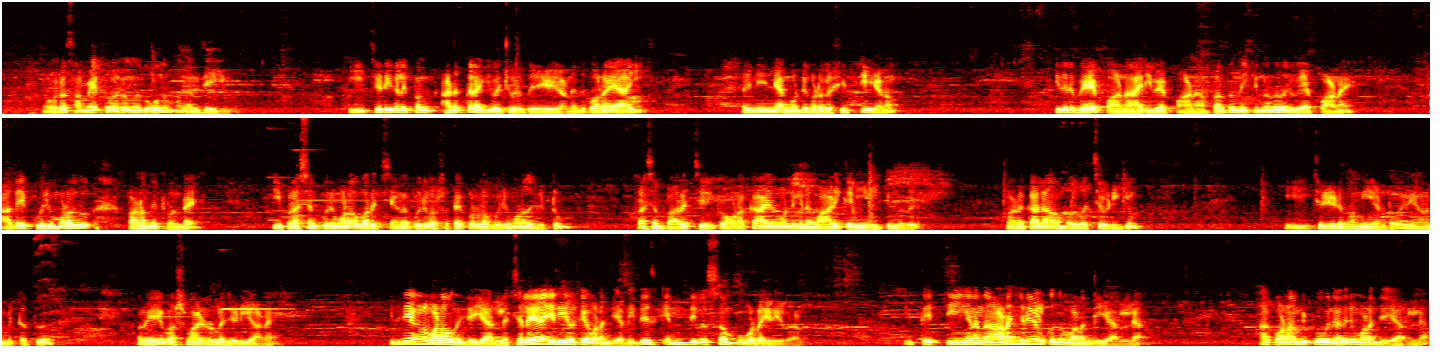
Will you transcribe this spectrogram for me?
ഓരോ സമയത്ത് ഓരോന്ന് തോന്നും അങ്ങനെ ചെയ്യും. ഈ ചെടികൾ ഇപ്പം അടുത്തിടയ്ക്ക് വെച്ച് പിടിപ്പിക്കുകയാണ് ഇത് കുറേ ആയി. അതിന് അങ്ങോട്ടും ഇങ്ങോട്ടൊക്കെ ഷിഫ്റ്റ് ചെയ്യണം. ഇതൊരു വേപ്പാണ് ആരി വേപ്പാണ്. അപ്പുറത്ത് നിൽക്കുന്നത് ഒരു വേപ്പാണ്. അതേ കുരുമുളക് പടന്നിട്ടുണ്ട് ഈ പ്രാവശ്യം കുരുമുളക് പറിച്ച് ഞങ്ങൾക്ക് ഒരു വർഷത്തേക്കുള്ള കുരുമുളക് കിട്ടും. പ്രാവശ്യം പറിച്ച് ഇപ്പോൾ ഉണക്കായതുകൊണ്ട് ഇങ്ങനെ വാടിക്കരിഞ്ഞ് ഇരിക്കുന്നത്. മഴക്കാലമാകുമ്പോൾ വച്ച് പിടിക്കും. ഈ ചെടിയുടെ ഭംഗിയുണ്ടോ? ഇത് ഞങ്ങളുടെ മുറ്റത്ത് കുറേ വർഷമായിട്ടുള്ള ചെടിയാണ്. ഇതിന് ഞങ്ങൾ വളമൊന്നും ചെയ്യാറില്ല. ചില ചെടികൾക്കേ വളം ചെയ്യാറില്ല. ഇത് ദിവസവും പൂവുള്ള ചെടികളാണ്. ഈ തെറ്റി ഇങ്ങനെ നാടൻ ചെടികൾക്കൊന്നും വളം ചെയ്യാറില്ല. ആ കോളാമ്പിപ്പൂവിന് അതിനും വളം ചെയ്യാറില്ല.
